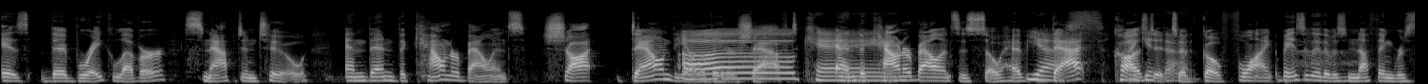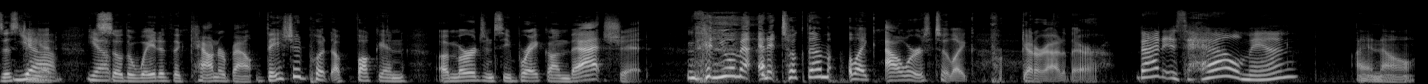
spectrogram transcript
is the brake lever snapped in two, and then the counterbalance shot down the elevator shaft. And the counterbalance is so heavy Yes, that caused it to go flying. Basically, there was nothing resisting Yeah, it. yep. So the weight of the counterbalance, they should put a fucking emergency brake on that shit. Can you imagine? and it took them like hours to like pr- get her out of there. That is hell, man. I know.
